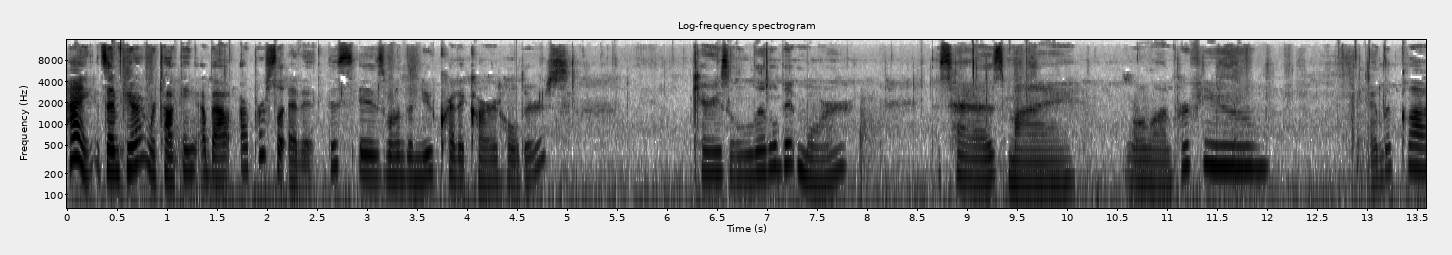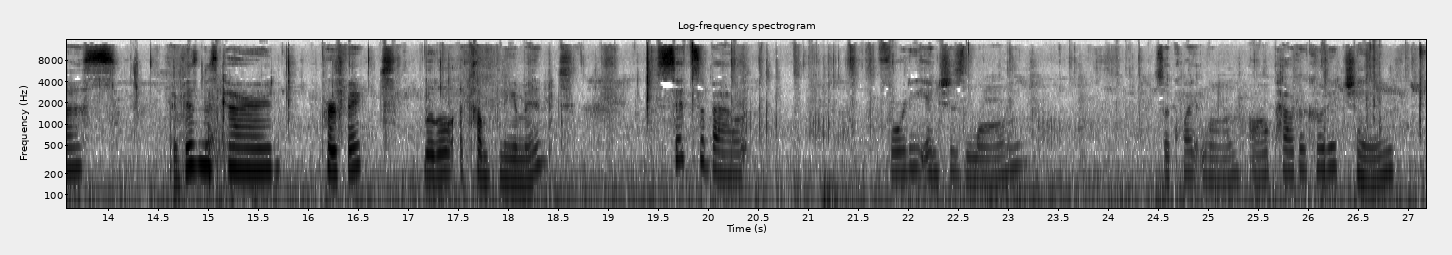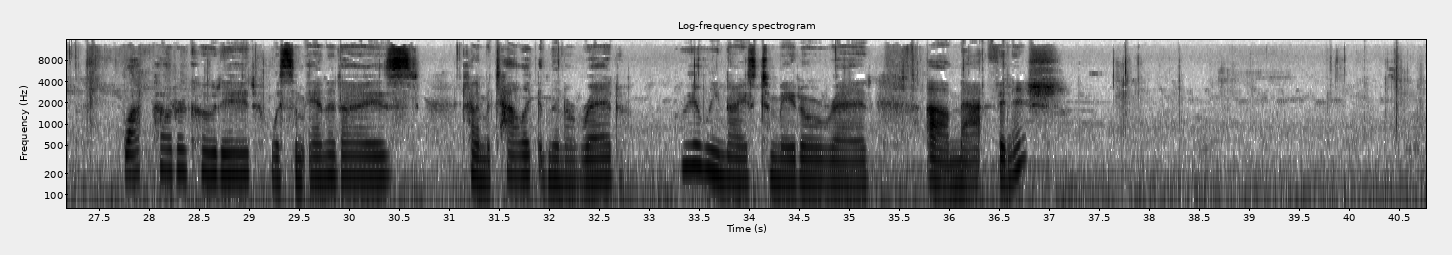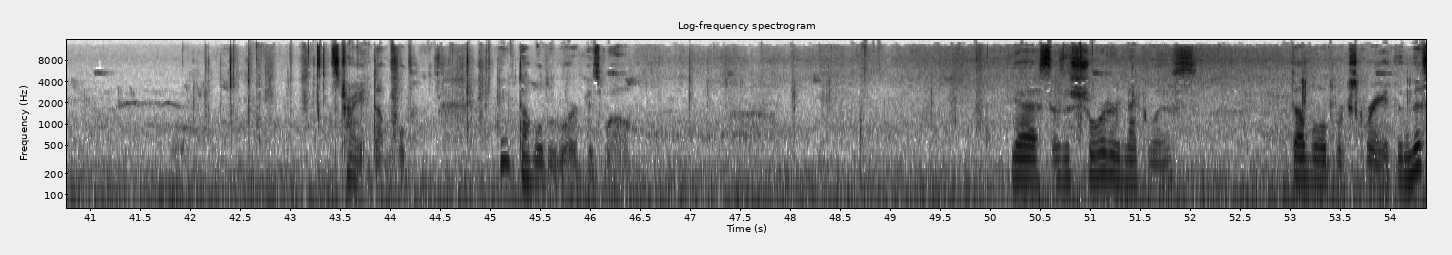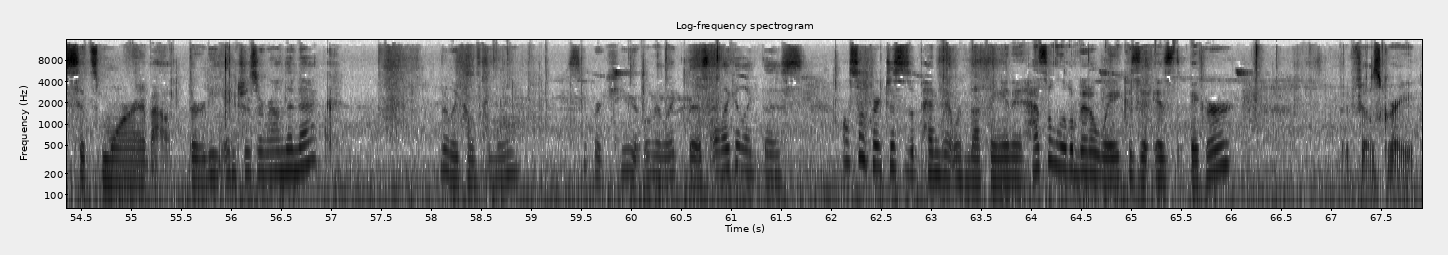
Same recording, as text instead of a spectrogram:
Hi, it's MPR we're talking about our Purselet Edit. This is one of the new credit card holders. Carries a little bit more. This has my roll-on perfume, my lip gloss, my business card, perfect little accompaniment. Sits about 40 inches long, so quite long, all powder coated chain black powder coated with some anodized kind of metallic and then a red really nice tomato red uh, matte finish. Let's try it doubled. I think doubled would work as well. Yes as a shorter necklace doubled works great. Then this sits more at about 30 inches around the neck really comfortable. Super cute. Oh, I like this. I like it like this. Also great just as a pendant with nothing in it. it has a little bit of weight because it is bigger, but it feels great.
